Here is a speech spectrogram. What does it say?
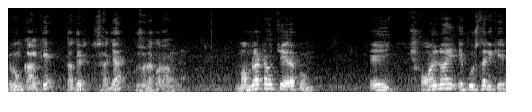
এবং কালকে তাদের সাজা ঘোষণা করা হবে। মামলাটা হচ্ছে এরকম এই ছয় নয় একুশ তারিখে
